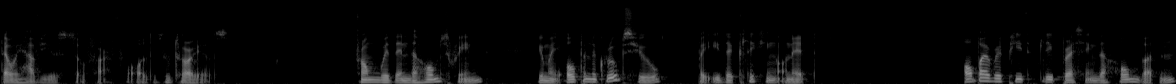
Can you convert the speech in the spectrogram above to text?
that we have used so far for all the tutorials. From within the home screen, you may open the groups view by either clicking on it or by repeatedly pressing the home button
